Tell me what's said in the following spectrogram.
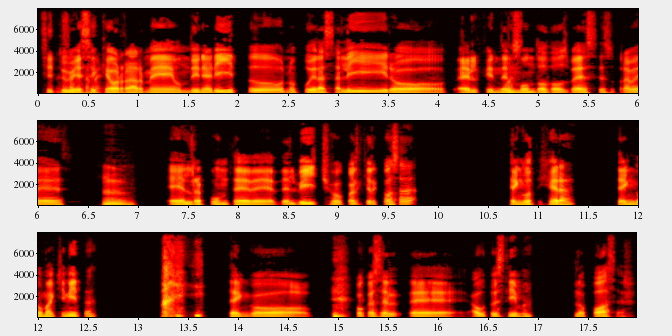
Si tuviese que ahorrarme un dinerito, no pudiera salir, o el fin del Pues- mundo dos veces otra vez, Mm. el repunte de- del bicho, cualquier cosa, tengo tijera, tengo maquinita, tengo pocas eh, autoestima, lo puedo hacer.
